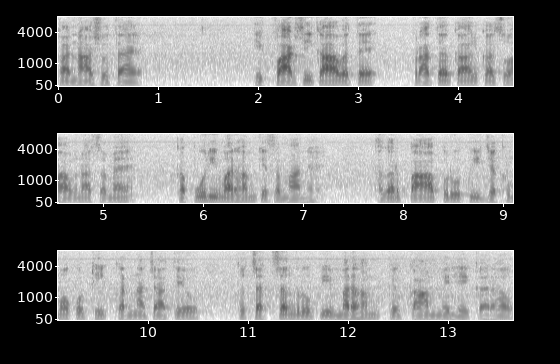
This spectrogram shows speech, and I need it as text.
का नाश होता है। एक फारसी कहावत है, प्रातःकाल का सुहावना समय कपूरी मरहम के समान है। अगर पाप रूपी जख्मों को ठीक करना चाहते हो तो सत्संग रूपी मरहम के काम में लेकर आओ।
